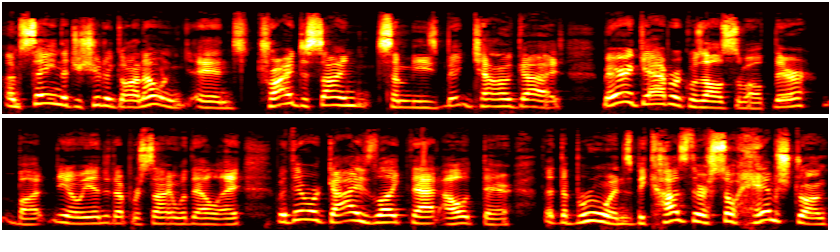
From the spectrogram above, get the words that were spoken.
I'm saying that you should have gone out and, and tried to sign some of these big talent guys. Marian Gaborik was also out there, but, you know, he ended up resigning with LA. But there were guys like that out there that the Bruins, because they're so hamstrung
